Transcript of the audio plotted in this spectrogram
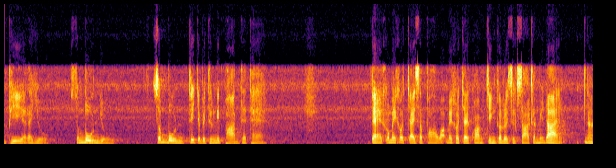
ำพีอะไรอยู่ สมบูรณ์อยู่ สมบูรณ์ที่จะไปถึงนิพพานแท้ๆแต่ก็ไม่เข้าใจสภาวะ ไม่เข้าใจความจริงก็เลยศึกษากันไม่ได้นะ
